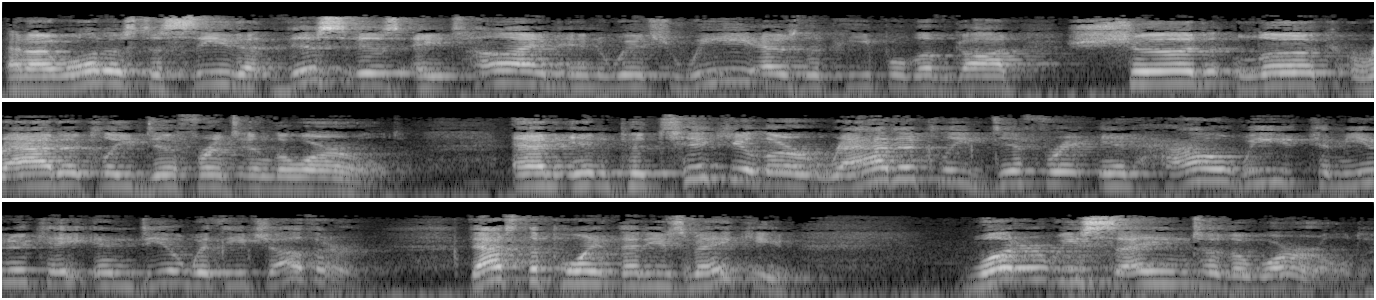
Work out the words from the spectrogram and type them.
And I want us to see that this is a time in which we, as the people of God, should look radically different in the world and in particular, radically different in how we communicate and deal with each other. That's the point that he's making. What are we saying to the world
